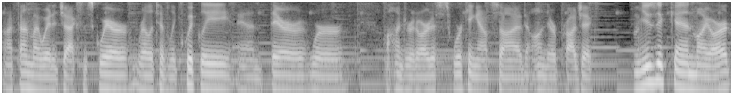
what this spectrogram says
I found my way to Jackson Square relatively quickly, and there were 100 artists working outside on their projects. Music and my art,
